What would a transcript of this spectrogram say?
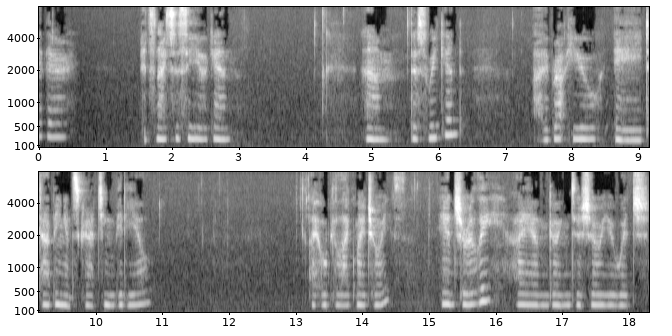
Hi there. It's nice to see you again. Um, this weekend I brought you a tapping and scratching video. I hope you like my choice. And shortly I am going to show you which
